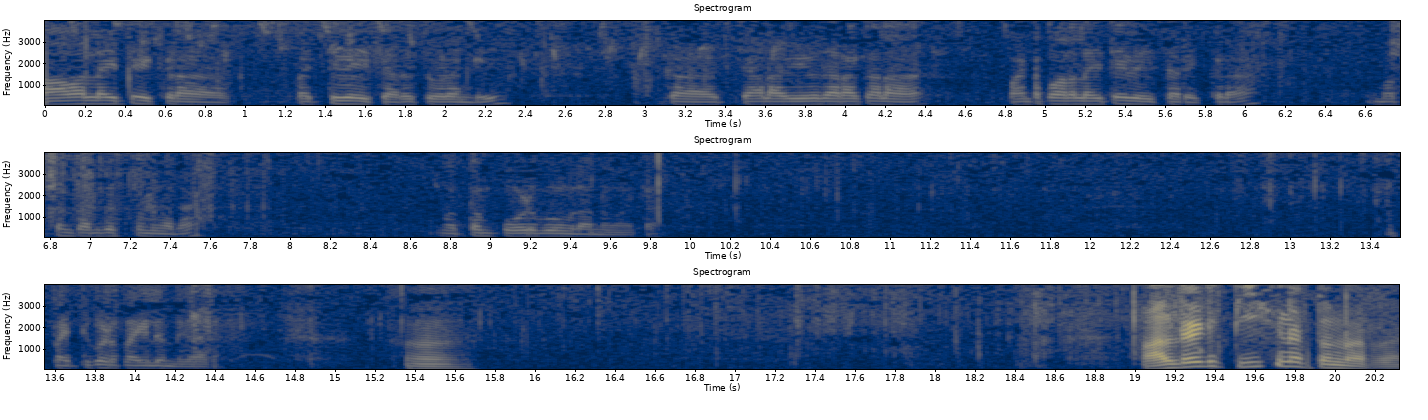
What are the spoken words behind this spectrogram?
మా వాళ్ళు అయితే ఇక్కడ పత్తి వేశారు చూడండి. ఇంకా చాలా వివిధ రకాల పంట పొలాలు అయితే వేశారు ఇక్కడ. మొత్తం కనిపిస్తుంది కదా? మొత్తం పోడు భూములు అన్నమాట. పత్తి కూడా పగిలింది కదా. ఆల్రెడీ తీసినట్టున్నారా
